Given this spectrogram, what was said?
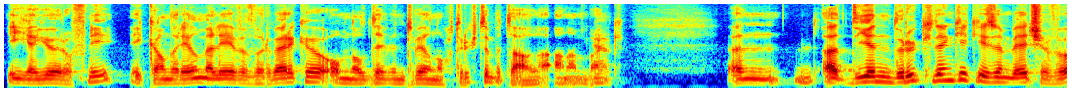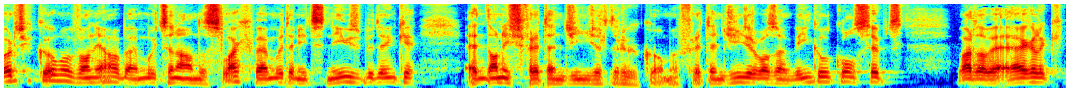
ingenieur of niet, ik kan er heel mijn leven voor werken om dat eventueel nog terug te betalen aan een bank. En uit die druk, denk ik, is een beetje voortgekomen van ja, wij moeten aan de slag, wij moeten iets nieuws bedenken. En dan is Fred Ginger er gekomen. Fred Ginger was een winkelconcept waar dat we eigenlijk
